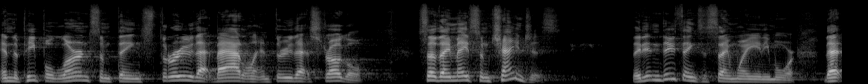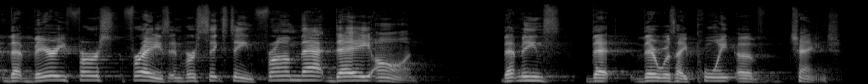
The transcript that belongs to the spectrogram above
And the people learned some things through that battle and through that struggle. So they made some changes. They didn't do things the same way anymore. That, that very first phrase in verse 16, from that day on, that means that there was a point of change.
